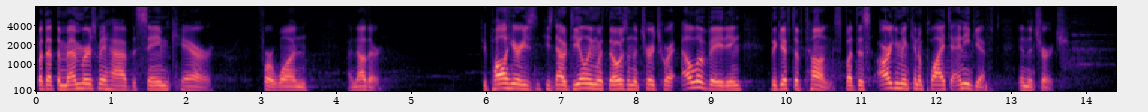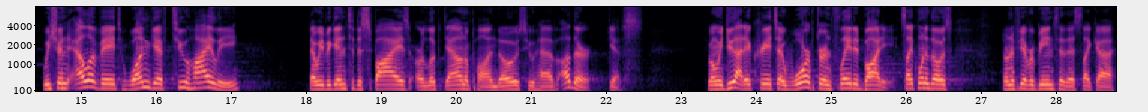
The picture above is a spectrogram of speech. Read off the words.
but that the members may have the same care for one another. See, Paul here, he's, he's now dealing with those in the church who are elevating the gift of tongues, but this argument can apply to any gift in the church. We shouldn't elevate one gift too highly that we begin to despise or look down upon those who have other gifts. When we do that, it creates a warped or inflated body. It's like one of those, I don't know if you've ever been to this, like a,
